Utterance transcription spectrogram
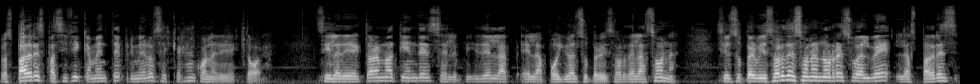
los padres pacíficamente primero se quejan con la directora. Si la directora no atiende, se le pide el apoyo al supervisor de la zona. Si el supervisor de zona no resuelve, los padres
